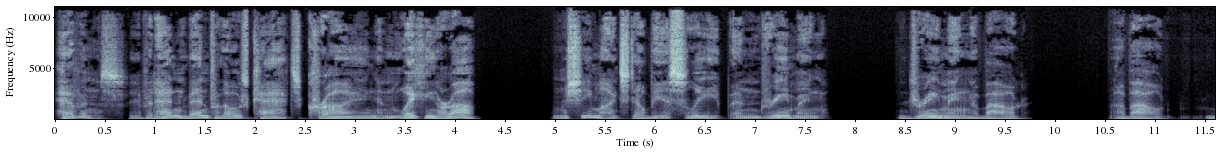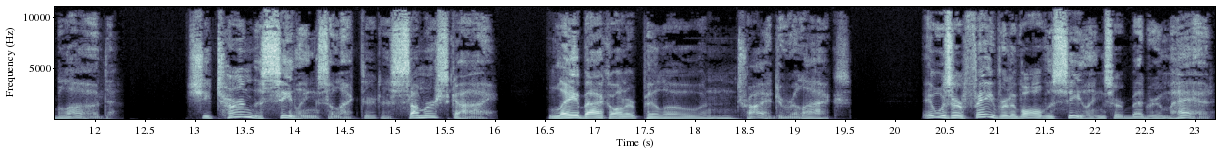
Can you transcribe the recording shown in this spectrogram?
Heavens, if it hadn't been for those cats crying and waking her up, she might still be asleep and dreaming. Dreaming about. about blood. She turned the ceiling selector to summer sky lay back on her pillow, and tried to relax. It was her favorite of all the ceilings her bedroom had.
